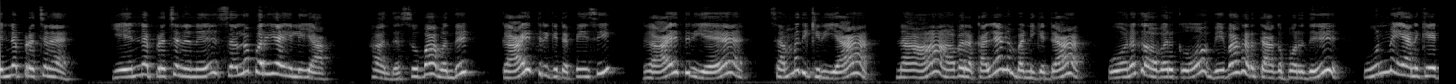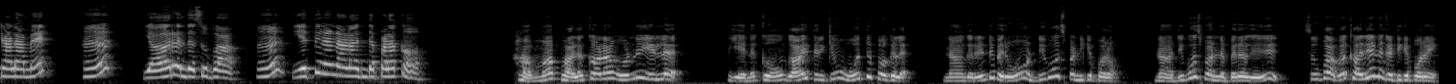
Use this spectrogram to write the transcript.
என்ன பிரச்சனை? என்ன பிரச்சனைன்னு சொல்ல போறியா இல்லையா? அந்த சுபா வந்து காயத்ரி கிட்ட பேசி காயத்ரிய சம்மதிக்கிறியா? நான் அவரை கல்யாணம் பண்ணிக்கிட்டா உனக்கு அவருக்கும் விவாகரத்து ஆக போறது உண்மையானு கேட்டாலாமே? யார் அந்த சுபா? எத்தனை நாளா இந்த பழக்கம்? அம்மா பழக்கம்லாம் ஒண்ணும் இல்ல. எனக்கும் காயத்ரிக்கும் ஒத்து போகல. நாங்க ரெண்டு பேரும் டிவோர்ஸ் பண்ணிக்க போறோம். நான் டிவோர்ஸ் பண்ண பிறகு சுபாவை கல்யாணம் கட்டிக்க போறேன்.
